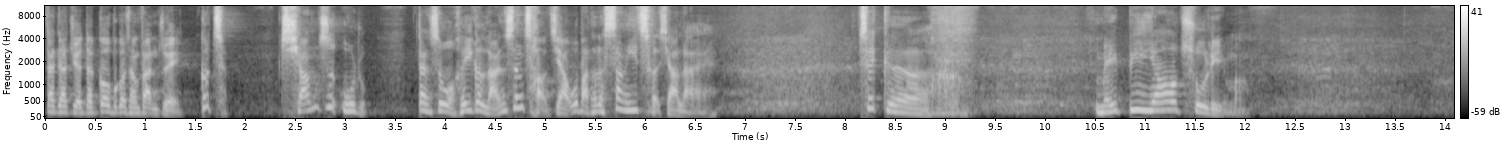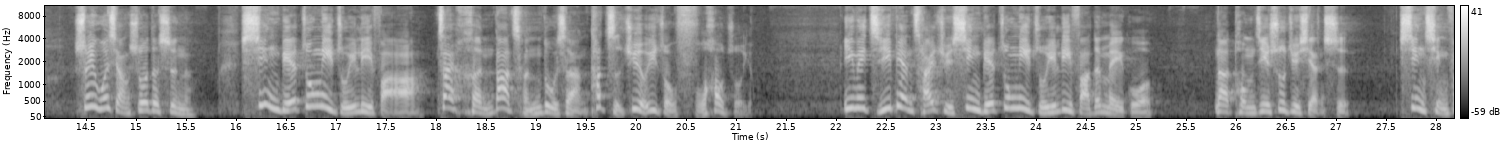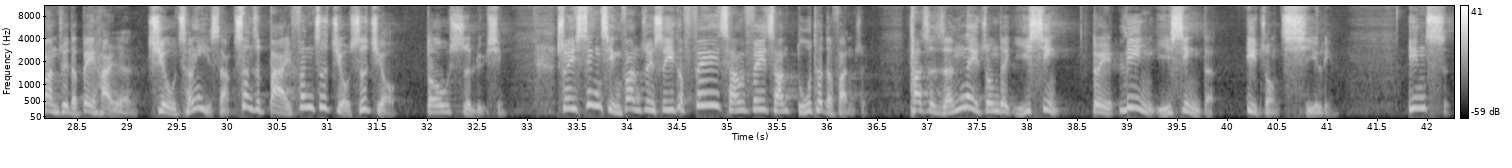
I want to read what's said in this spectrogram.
大家觉得构不构成犯罪？构成，强制侮辱。但是我和一个男生吵架，我把他的上衣扯下来，这个没必要处理嘛。所以我想说的是呢，性别中立主义立法啊，在很大程度上它只具有一种符号作用，因为即便采取性别中立主义立法的美国，那统计数据显示，性侵犯罪的被害人九成以上，甚至百分之九十九都是女性。所以，性侵犯罪是一个非常非常独特的犯罪，它是人类中的一性对另一性的一种欺凌。因此，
